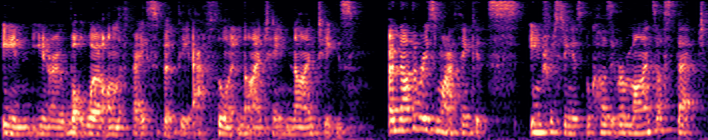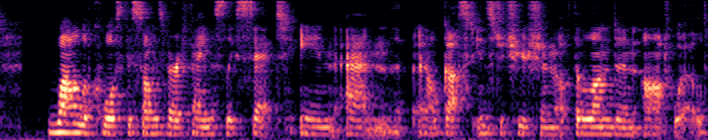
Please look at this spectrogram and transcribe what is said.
in you know what were on the face of it the affluent 1990s another reason why i think it's interesting is because it reminds us that while of course this song is very famously set in an, an august institution of the london art world.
